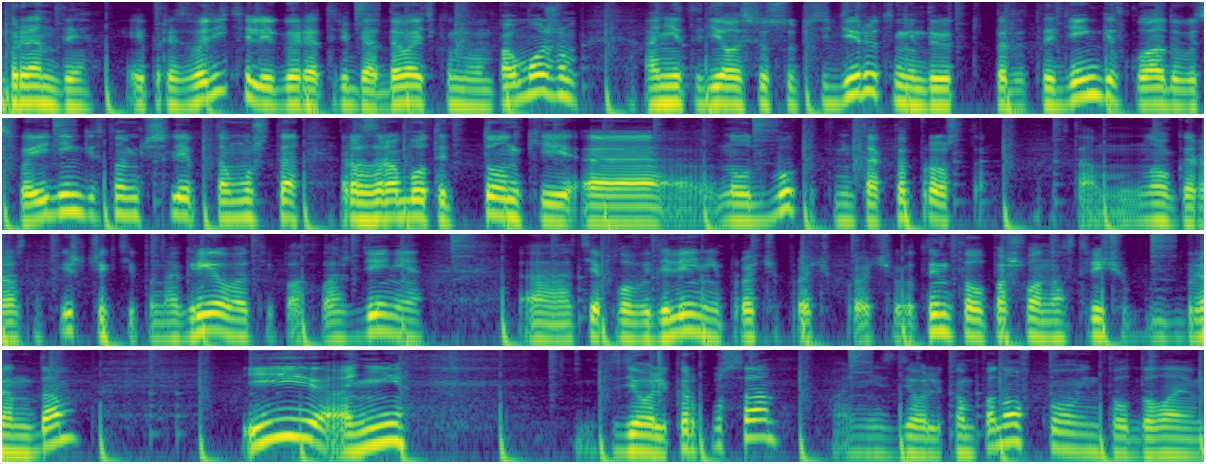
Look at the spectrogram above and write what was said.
бренды и производители и говорят, ребят, давайте-ка мы вам поможем. Они это дело все субсидируют, они дают под это деньги, вкладывают свои деньги в том числе, потому что разработать тонкий э, ноутбук это не так-то просто. Там много разных фишечек, типа нагрева, типа охлаждения, э, тепловыделения и прочее, прочее, прочее. Вот Intel пошла навстречу брендам, и они сделали корпуса, они сделали компоновку, Intel дала им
